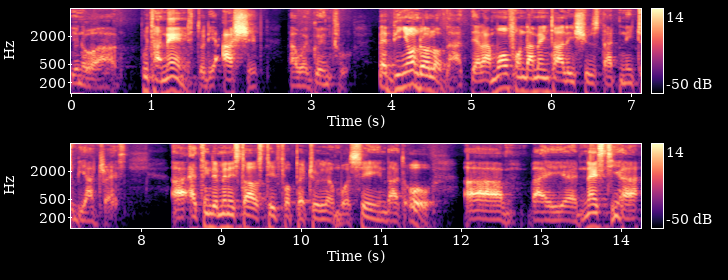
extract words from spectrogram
you know, put an end to the hardship that we're going through. But beyond all of that, there are more fundamental issues that need to be addressed. Uh, I think the Minister of State for Petroleum was saying that, oh, um, by uh, next year,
